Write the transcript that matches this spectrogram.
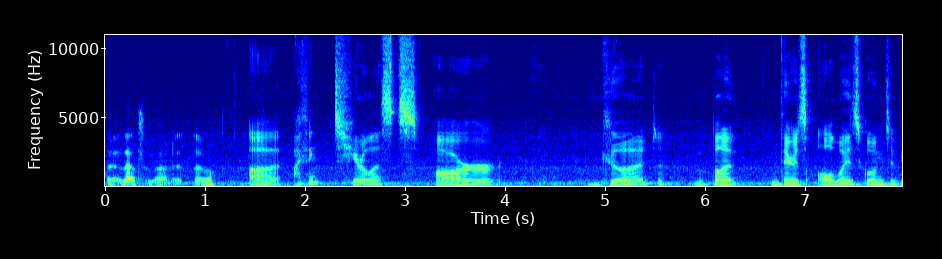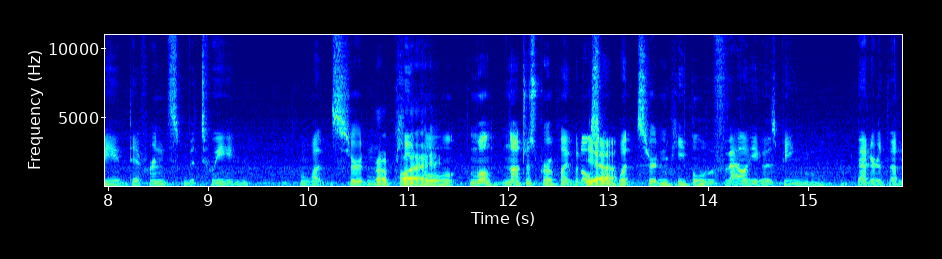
Kind of. That's about it though. uh, I think tier lists are good, but there's always going to be a difference between what certain Pro play. people, well, not just pro play, but also Yeah. what certain people value as being better than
